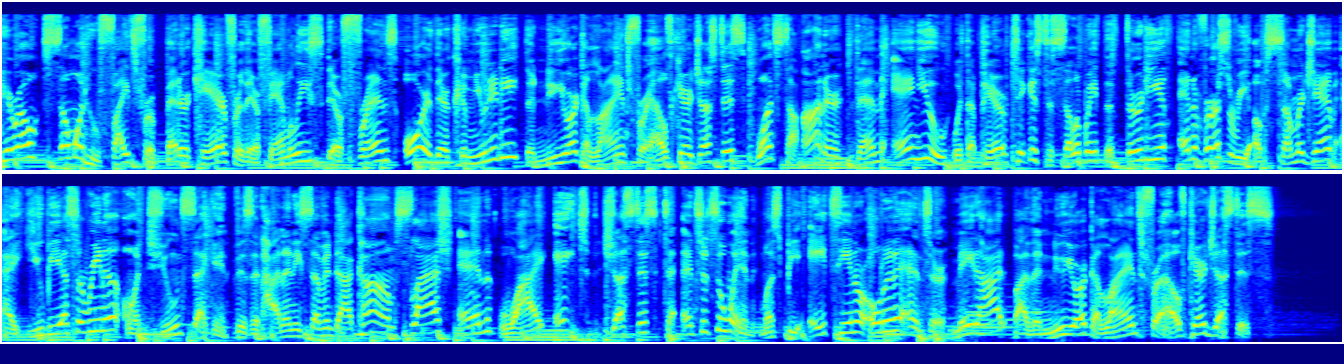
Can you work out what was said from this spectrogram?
hero? Someone who fights for better care for their families, their friends, or their community? The New York Alliance for Healthcare Justice wants to honor them and you with a pair of tickets to celebrate the 30th anniversary of Summer Jam at UBS Arena on June 2nd. Visit hot97.com slash NYH Justice to enter to win. Must be 18 or older to enter. Made hot by the New York Alliance for Healthcare Justice.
